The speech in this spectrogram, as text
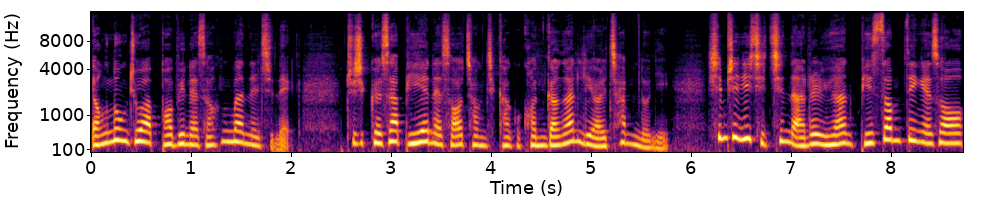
영농조합 법인에서 흑마늘 진액, 주식회사 비엔에서 정직하고 건강한 리얼 참노니, 심신이 지친 나를 위한 비썸띵에서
